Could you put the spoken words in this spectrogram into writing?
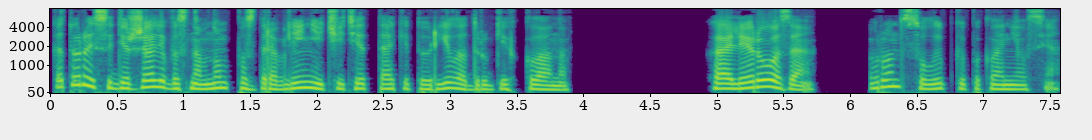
которые содержали в основном поздравления чете Таки Турила других кланов. «Хали Роза!» Рон с улыбкой поклонился.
